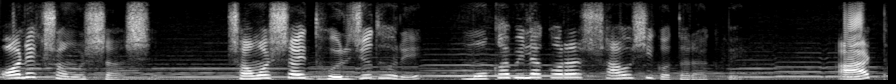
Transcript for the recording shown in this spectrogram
অনেক সমস্যা আসে। সমস্যায় ধৈর্য ধরে মোকাবিলা করার সাহসিকতা রাখবে। আট,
